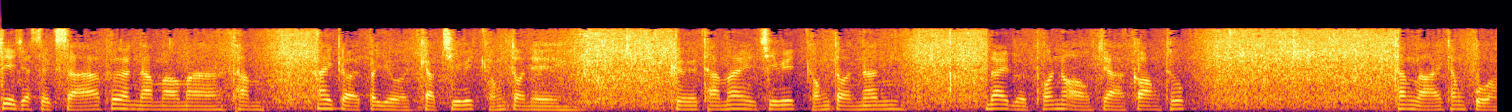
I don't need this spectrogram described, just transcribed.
ที่จะศึกษาเพื่อนำเอามาทำให้เกิดประโยชน์กับชีวิตของตนเอง คือทำให้ชีวิตของตนนั้น ได้หลุดพ้นออกจากกองทุกข์ทั้งหลายทั้งปวง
